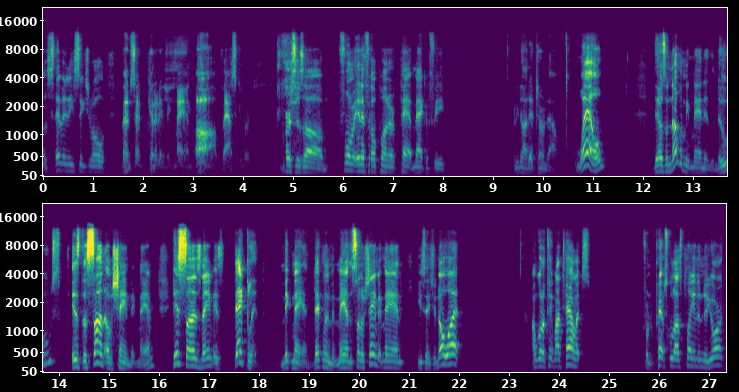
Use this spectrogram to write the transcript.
a 76 year old Vincent Kennedy McMahon, ah, oh, vascular, versus um former NFL punter Pat McAfee. You know how that turned out. Well, there's another McMahon in the news. Is the son of Shane McMahon. His son's name is Declan McMahon. Declan McMahon, the son of Shane McMahon. He says, you know what? I'm going to take my talents from the prep school I was playing in New York,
